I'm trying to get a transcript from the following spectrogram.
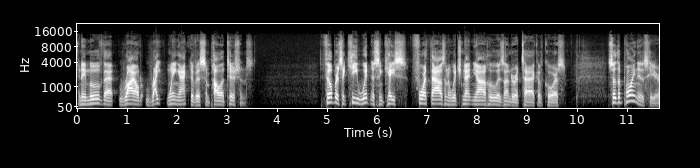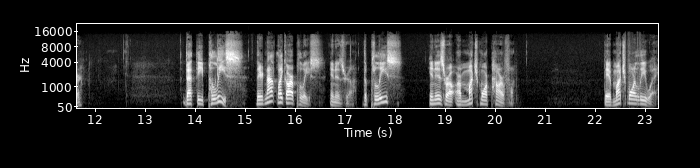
in a move that riled right wing activists and politicians. Filber is a key witness in case 4000, in which Netanyahu is under attack, of course. So the point is here that the police, they're not like our police in Israel. The police in Israel are much more powerful, they have much more leeway.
